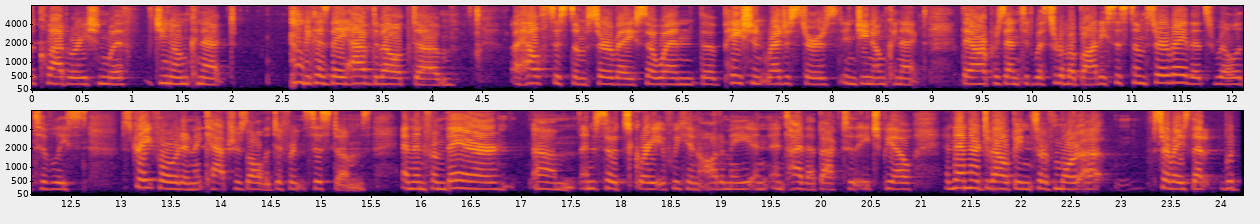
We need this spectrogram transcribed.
the collaboration with Genome Connect, because they have developed um, a health system survey. So when the patient registers in Genome Connect, they are presented with sort of a body system survey that's relatively straightforward and it captures all the different systems. And then from there, um, and so it's great if we can automate and, and tie that back to the HPO. And then they're developing sort of more uh, surveys that would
